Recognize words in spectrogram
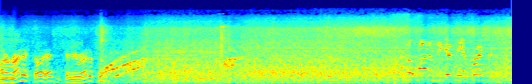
Want to run it? Go ahead. Can you run it for me? I don't want him to get the impression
